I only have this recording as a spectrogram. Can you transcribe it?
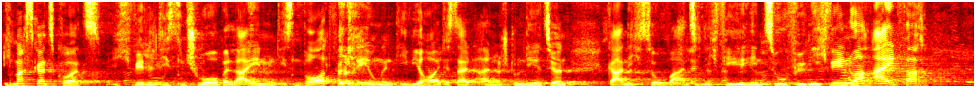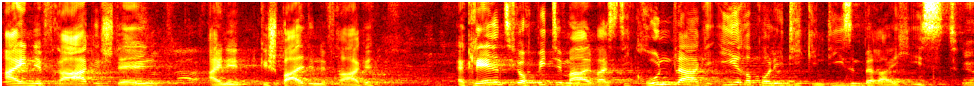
Ich mache es ganz kurz. Ich will diesen Schwurbeleien und diesen Wortverdrehungen, die wir heute seit einer Stunde jetzt hören, gar nicht so wahnsinnig viel hinzufügen. Ich will nur einfach eine Frage stellen, eine gespaltene Frage. Erklären Sie doch bitte mal, was die Grundlage Ihrer Politik in diesem Bereich ist. Ja.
